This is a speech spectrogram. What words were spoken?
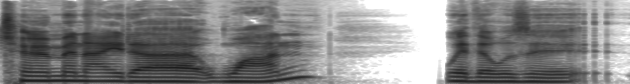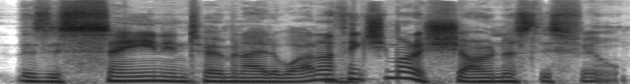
Terminator One, where there was a there's this scene in Terminator One. I mm-hmm. think she might have shown us this film,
